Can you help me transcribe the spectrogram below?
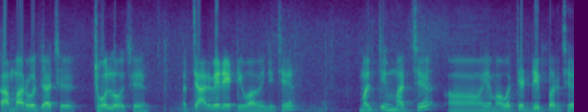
કામારોજા છે, ઝોલો છે, આ ચાર વેરાયટી વાવેલી છે. મલ્ચિંગમાં જ છે એમાં વચ્ચે ડ્રીપર છે.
